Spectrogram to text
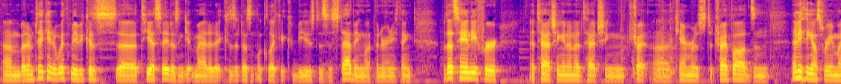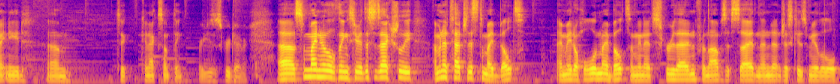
um, but I'm taking it with me because uh, TSA doesn't get mad at it because it doesn't look like it could be used as a stabbing weapon or anything. But that's handy for attaching and unattaching uh, cameras to tripods and anything else where you might need um, to connect something or use a screwdriver. Uh, some minor little things here. This is actually, I'm going to attach this to my belt I made a hole in my belt. So I'm going to screw that in from the opposite side and then that just gives me a little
